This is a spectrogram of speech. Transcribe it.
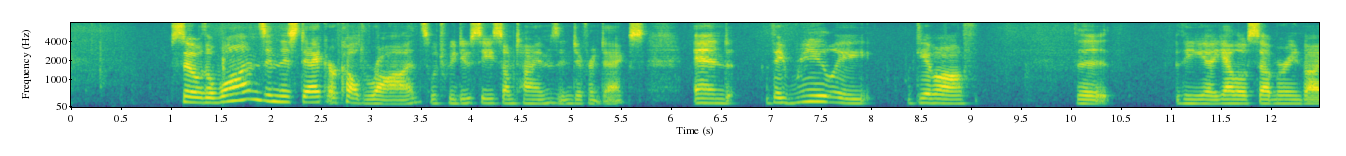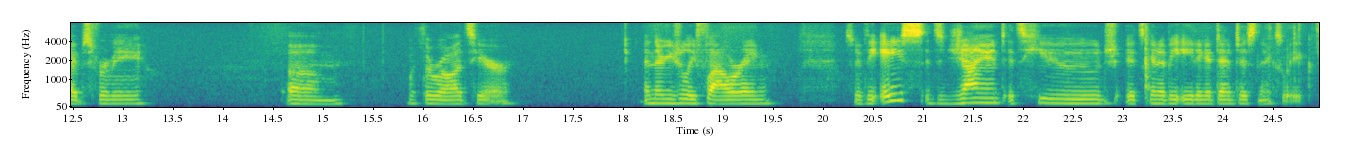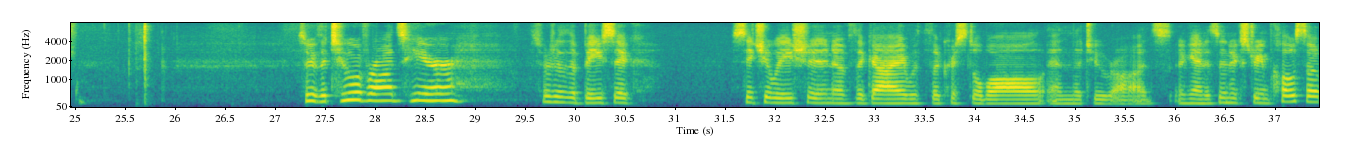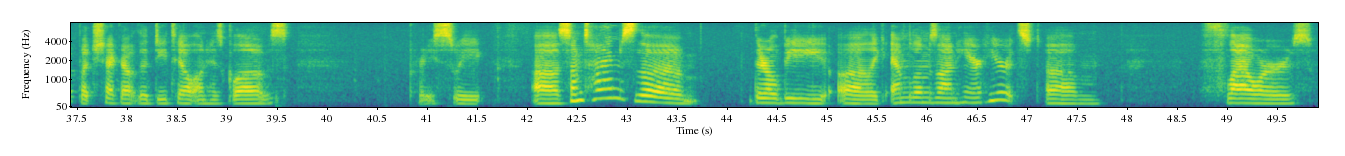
so the wands in this deck are called rods, which we do see sometimes in different decks. And they really give off the the uh, yellow submarine vibes for me um, with the rods here. And they're usually flowering. So if the ace, it's giant, it's huge, it's going to be eating a dentist next week. So we have the two of rods here, sort of the basic situation of the guy with the crystal ball and the two rods. Again, it's an extreme close-up, but check out the detail on his gloves. Pretty sweet. Uh, sometimes the there'll be uh, like emblems on here. Here it's um, flowers.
